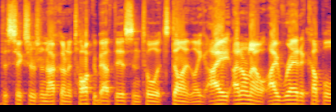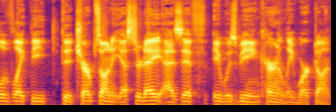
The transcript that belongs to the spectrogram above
the Sixers are not going to talk about this until it's done. Like I, I don't know. I read a couple of like the the chirps on it yesterday as if it was being currently worked on.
